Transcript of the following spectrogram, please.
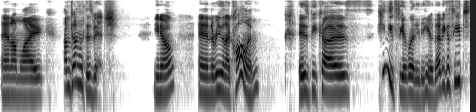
and I'm like, I'm done with this bitch, you know. And the reason I call him is because he needs to get ready to hear that because he's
